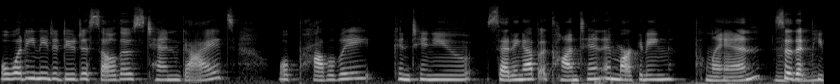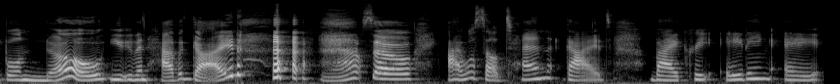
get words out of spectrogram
Well, what do you need to do to sell those 10 guides? Well, probably continue setting up a content and marketing plan mm-hmm. so that mm-hmm. people know you even have a guide. yeah. So I will sell 10 guides by creating a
